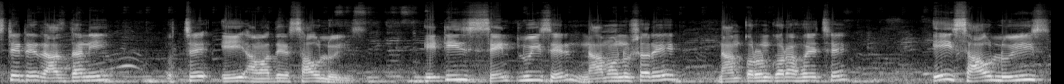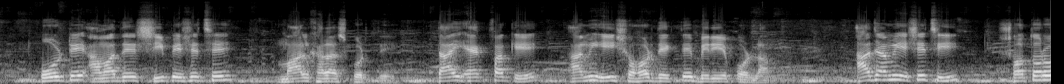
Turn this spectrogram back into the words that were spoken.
স্টেটের রাজধানী হচ্ছে এই আমাদের সাউ লুইস। এটি সেন্ট লুইসের নাম অনুসারে নামকরণ করা হয়েছে। এই সাউ লুইস পোর্টে আমাদের শিপ এসেছে মাল খালাস করতে। তাই এক ফাঁকে আমি এই শহর দেখতে বেরিয়ে পড়লাম। আজ আমি এসেছি সতেরো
